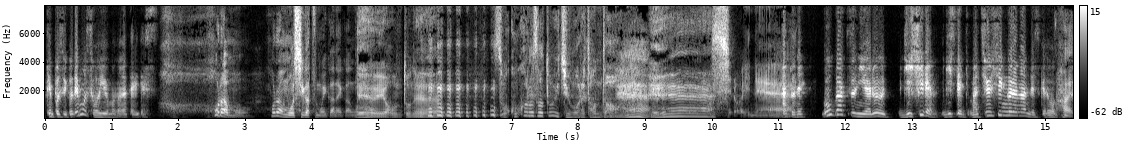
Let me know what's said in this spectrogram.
天保水湖でもそういう物語です。ほらもうほらもう4月も行かないかんねえいや本当ね。そこから座頭市生まれたんだ。ねへえ。面白いね。あとね、5月にやる義士伝、義士伝って、まあ、中心蔵なんですけど、はい。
